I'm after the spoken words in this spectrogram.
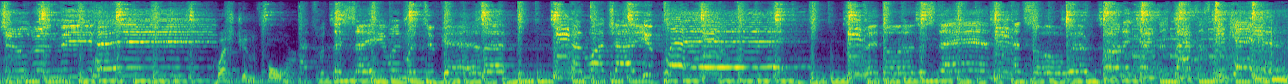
Children behave. Question 4. That's what they say when we're together. Watch how you play. They don't understand, and so we're running just as fast as we can.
